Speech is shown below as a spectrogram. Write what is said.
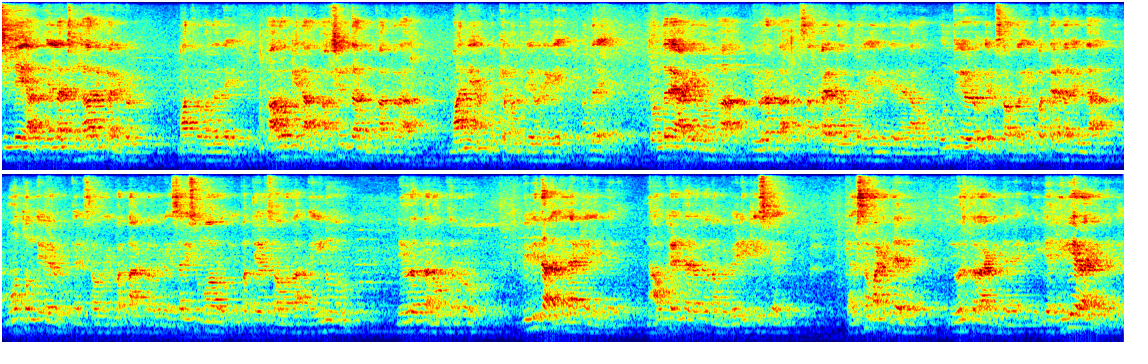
ಜಿಲ್ಲೆಯ ಎಲ್ಲ ಜಿಲ್ಲಾಧಿಕಾರಿಗಳು, ಮಾತ್ರವಲ್ಲದೆ ತಾಲೂಕಿನ ತಹಶೀಲ್ದಾರ್ ಮುಖಾಂತರ ಮಾನ್ಯ ಮುಖ್ಯಮಂತ್ರಿಯವರಿಗೆ ಅಂದರೆ ತೊಂದರೆ ಆಗಿರುವಂತಹ ನಿವೃತ್ತ ಸರ್ಕಾರಿ ನೌಕರರು ಏನಿದ್ದೇವೆ ನಾವು, ಒಂದು ಏಳು ಎರಡು ಸಾವಿರದ ಇಪ್ಪತ್ತೆರಡರಿಂದ ಮೂವತ್ತೊಂದು ಏಳು ಎರಡು ಸಾವಿರದ ಇಪ್ಪತ್ನಾಲ್ಕರವರೆಗೆ ಸರಿಸುಮಾರು ಇಪ್ಪತ್ತೇಳು ಸಾವಿರದ ಐನೂರು ನಿವೃತ್ತ ನೌಕರರು ವಿವಿಧ ಇಲಾಖೆಯಲ್ಲಿದ್ದೇವೆ ನಾವು ಕೇಳ್ತಾ ಇರೋದು ನಮ್ಮ ಬೇಡಿಕೆ ಇಷ್ಟೇ. ಕೆಲಸ ಮಾಡಿದ್ದೇವೆ, ನಿವೃತ್ತರಾಗಿದ್ದೇವೆ ಈಗ ಹಿರಿಯರಾಗಿದ್ದೇವೆ.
